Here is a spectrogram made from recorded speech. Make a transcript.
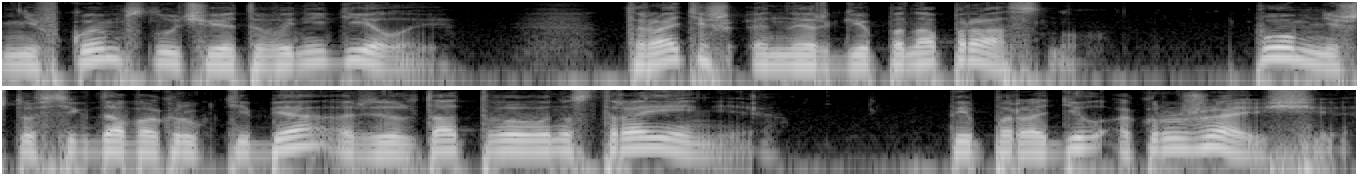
ни в коем случае этого не делай. Тратишь энергию понапрасну. Помни, что всегда вокруг тебя результат твоего настроения. Ты породил окружающее.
